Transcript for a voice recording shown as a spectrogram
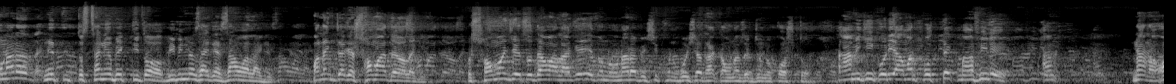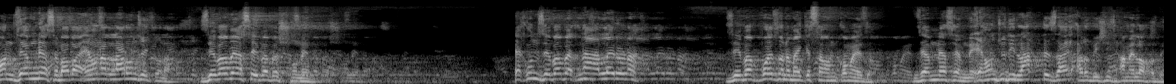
ওনারা ব্যক্তি তো, বিভিন্ন জায়গায় যাওয়া লাগে। অনেক জায়গায় সময় দেওয়া লাগে। সময় যেহেতু দেওয়া লাগে এবং ওনারা বেশিক্ষণ বসে থাকা ওনাদের জন্য কষ্ট। আমি কি করি, আমার প্রত্যেক মাহফিলে না না, অন যেমনি আছে, বাবা, এখন আর লারণ যাইতো না। যেভাবে আছে, এভাবে শোনেন। এখন যেভাবে না, আল্লাহরও না। যেভাবে প্রয়োজনে মাইকে সাউন্ড কমায় দাও যেমনি আছে, এমনি। এখন যদি লাগতে যায়, আরও বেশি ঝামেলা হবে।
